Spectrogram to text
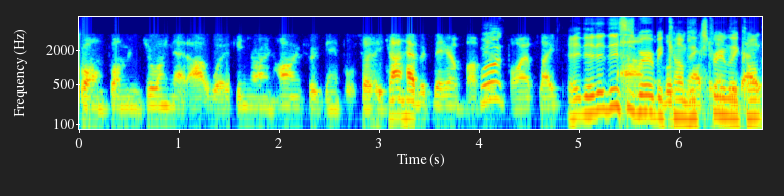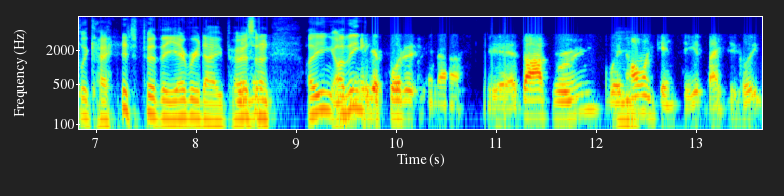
from from enjoying that artwork in your own home, for example. So you can't have it there above your fireplace. Th- th- This is Um, where it looking becomes at it extremely complicated for the everyday person. And I think I you think need to put it in a yeah a dark room where Mm. no one can see it, basically.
